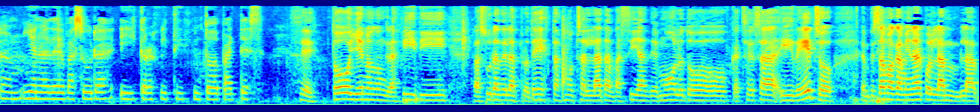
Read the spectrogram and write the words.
Um, llena de basura y graffiti en todas partes. Sí, todo lleno con graffiti, basuras de las protestas, muchas latas vacías de molotov, ¿cachai? O sea, y de hecho empezamos a caminar por la, la-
